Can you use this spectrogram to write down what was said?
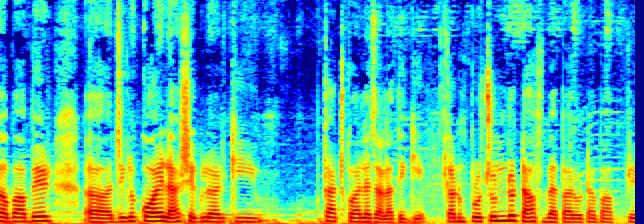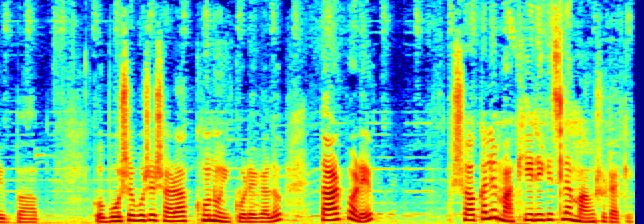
কাবাবের যেগুলো কয়লা, সেগুলো আর কি কাঠ কয়লা জ্বালাতে গিয়ে। কারণ প্রচণ্ড টাফ ব্যাপার ওটা, বাপরে বাপ। ও বসে বসে সারাক্ষণ ওই করে গেল। তারপরে সকালে মাখিয়ে রেখেছিলাম মাংসটাকে।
